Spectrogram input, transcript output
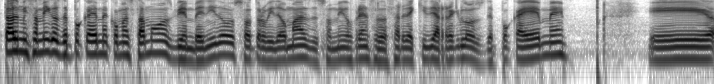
tal mis amigos de Poca M? ¿Cómo estamos? Bienvenidos a otro video más de su amigo Fren Salazar de aquí de Arreglos de Poca M. Eh,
